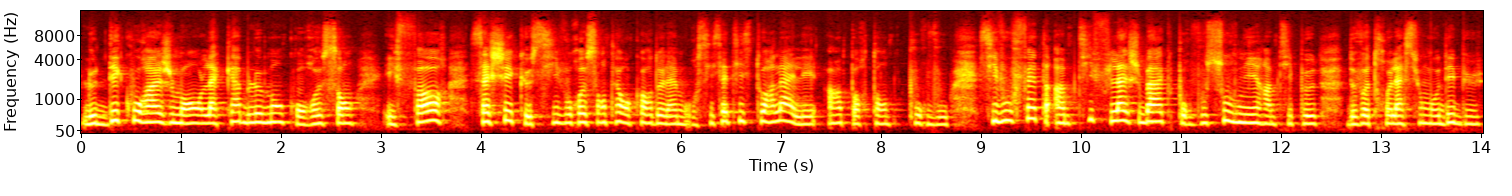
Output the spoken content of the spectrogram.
le découragement, l'accablement qu'on ressent est fort, sachez que si vous ressentez encore de l'amour, si cette histoire-là, elle est importante pour vous, si vous faites un petit flashback pour vous souvenir un petit peu de votre relation au début,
